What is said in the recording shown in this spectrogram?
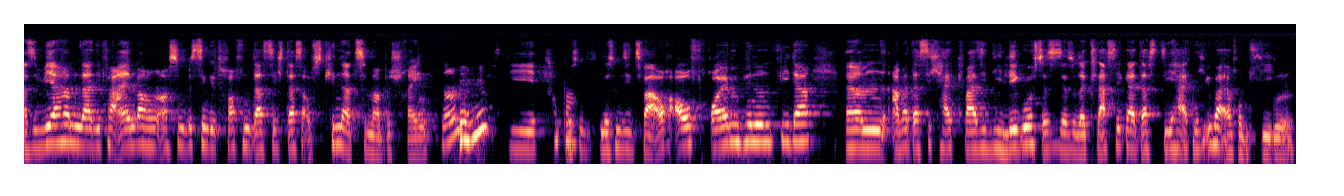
also wir haben da die Vereinbarung auch so ein bisschen getroffen, dass sich das aufs Kinderzimmer beschränkt. Ne? Mhm. Die müssen, müssen sie zwar auch aufräumen hin und wieder, ähm, aber dass sich halt quasi die Legos, das ist ja so der Klassiker, dass die halt nicht überall rumfliegen.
